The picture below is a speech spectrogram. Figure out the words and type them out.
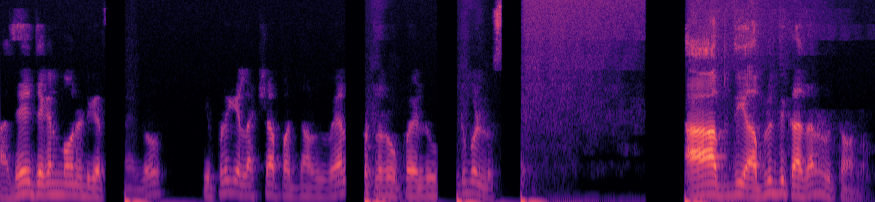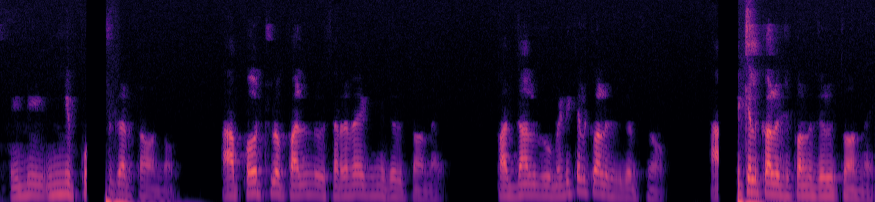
అదే జగన్మోహన్ రెడ్డి గారి సమయంలో ఇప్పటికే లక్ష పద్నాలుగు వేల కోట్ల రూపాయలు పెట్టుబడులు వస్తాయి ఆ అభివృద్ధి అభివృద్ధి కాదని అడుగుతా ఉన్నాం. ఇన్ని ఇన్ని పోర్ట్లు కడతా ఉన్నాం. ఆ పోర్ట్లో పనులు శరవేగంగా జరుగుతూ ఉన్నాయి. పద్నాలుగు మెడికల్ కాలేజీలు కడుతున్నాం. మెడికల్ కాలేజీ పనులు జరుగుతూ ఉన్నాయి.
